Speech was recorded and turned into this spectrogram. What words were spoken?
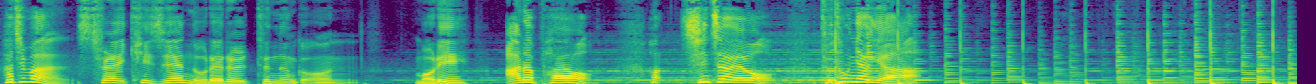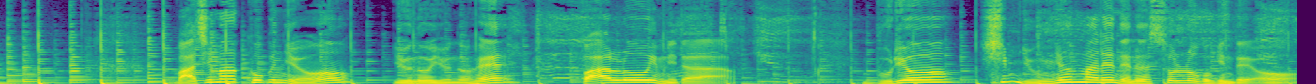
하지만 스트레이키즈의 노래를 듣는 건 머리 안 아파요. 아, 진짜예요. 두통약이야. 마지막 곡은요. 유노유노의 Follow입니다. 무려 16년 만에 내는 솔로곡인데요.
